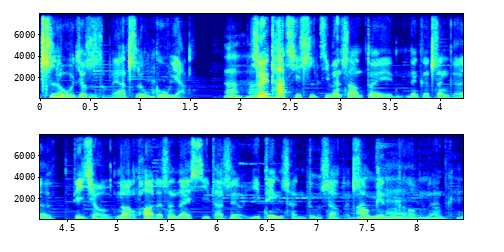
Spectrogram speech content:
植物就是怎么样，植物固养。嗯，所以它其实基本上对那个整个地球暖化的生态系，它是有一定程度上的正面的功能。Okay, OK，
